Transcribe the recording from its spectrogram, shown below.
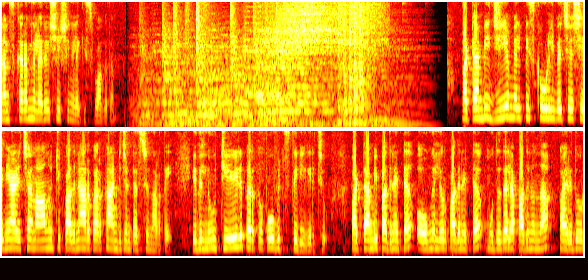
നമസ്കാരം. നിലരെ വിശേഷങ്ങളിലേക്ക് സ്വാഗതം. Pattambi G M L P സ്കൂളിൽ വെച്ച് ശനിയാഴ്ച നാനൂറ്റി പതിനാറ് പേർക്ക് ആന്റിജൻ ടെസ്റ്റ് നടത്തി. ഇതിൽ നൂറ്റിയേഴ് പേർക്ക് കോവിഡ് സ്ഥിരീകരിച്ചു. പട്ടാമ്പി പതിനെട്ട് ഓങ്ങല്ലൂർ പതിനെട്ട് മുതുതല പതിനൊന്ന് പരുതൂർ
